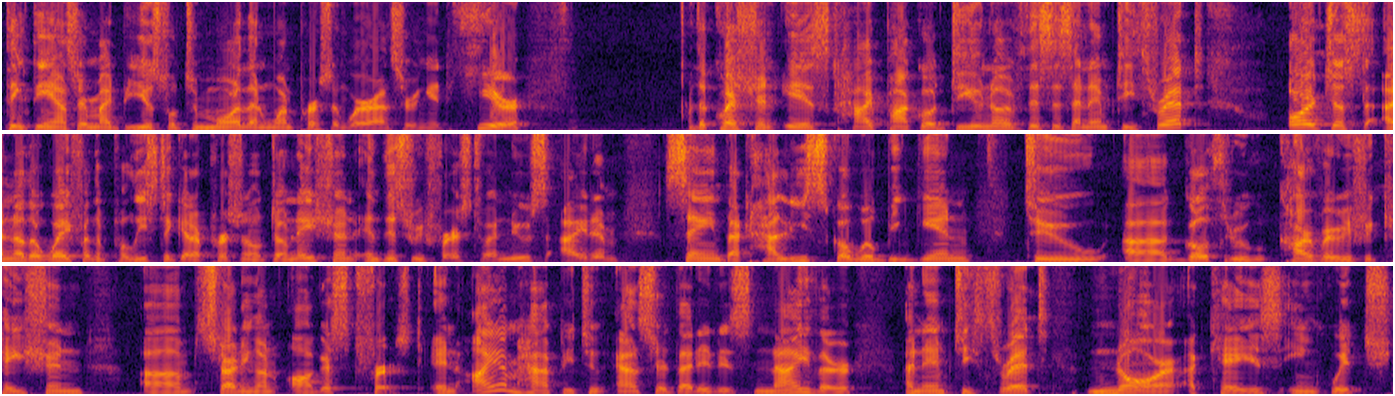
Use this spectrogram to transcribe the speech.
think the answer might be useful to more than one person, we're answering it here. The question is Hi, Paco, do you know if this is an empty threat or just another way for the police to get a personal donation? And this refers to a news item saying that Jalisco will begin to uh, go through car verification um, starting on August 1st. And I am happy to answer that it is neither an empty threat nor a case in which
